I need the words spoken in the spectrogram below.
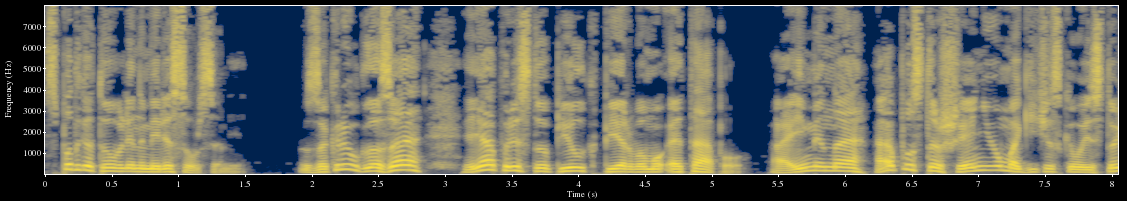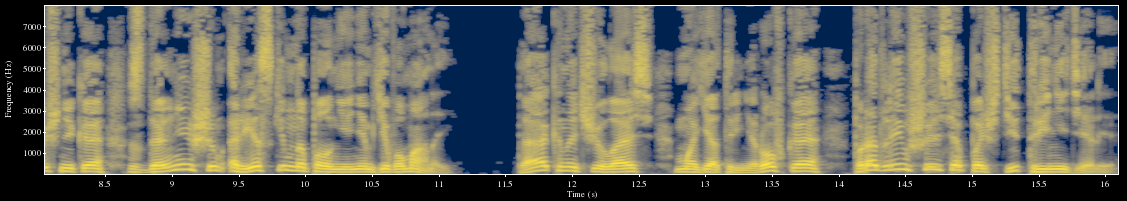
с подготовленными ресурсами. Закрыв глаза, я приступил к первому этапу, а именно опустошению магического источника с дальнейшим резким наполнением его маной. Так началась моя тренировка, продлившаяся почти три недели.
